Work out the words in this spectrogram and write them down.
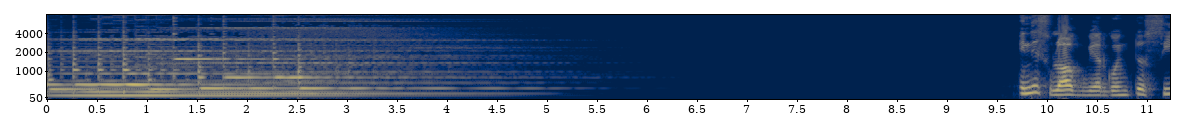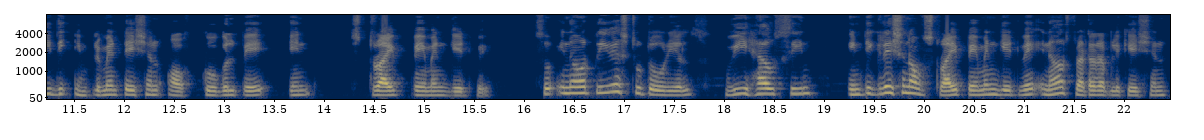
In this vlog, we are going to see the implementation of Google Pay in Stripe Payment Gateway. So in our previous tutorials, we have seen integration of Stripe Payment Gateway in our Flutter application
